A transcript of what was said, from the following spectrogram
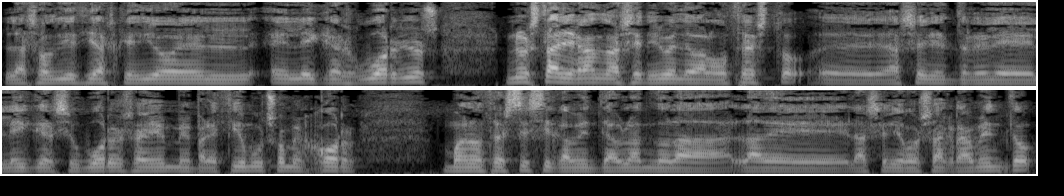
las audiencias que dio el, el Lakers Warriors. No está llegando a ese nivel de baloncesto, eh, la serie entre Lakers y Warriors a mí me pareció mucho mejor baloncestísticamente hablando la, la de la serie con Sacramento,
